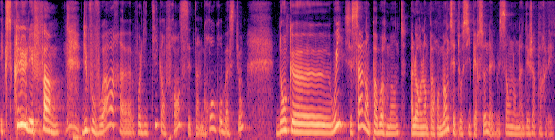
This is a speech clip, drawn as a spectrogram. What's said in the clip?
exclu les femmes du pouvoir euh, politique en France. C'est un gros, gros bastion. Donc euh, oui, c'est ça l'empowerment. Alors l'empowerment, c'est aussi personnel, mais ça, on en a déjà parlé,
